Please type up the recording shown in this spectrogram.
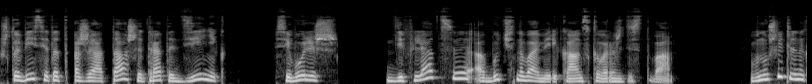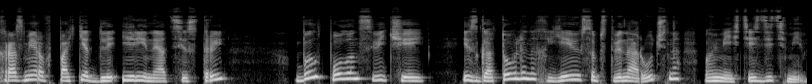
что весь этот ажиотаж и трата денег всего лишь дефляция обычного американского Рождества. Внушительных размеров пакет для Ирины от сестры был полон свечей, изготовленных ею собственноручно вместе с детьми.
